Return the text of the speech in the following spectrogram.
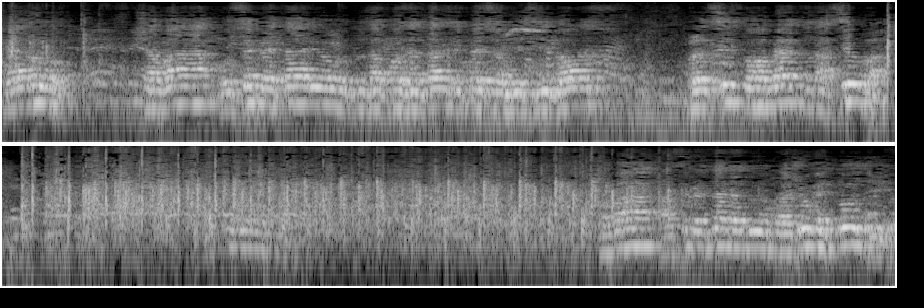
Quero chamar o secretário dos aposentados e pensionistas idosos, Francisco Roberto da Silva. Chamar a secretária do, da Juventude,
